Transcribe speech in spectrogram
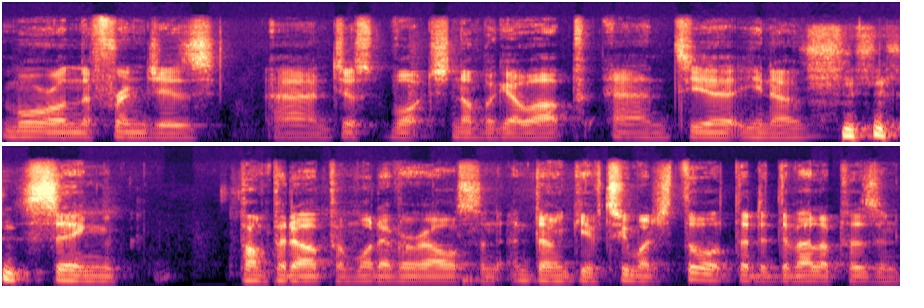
more on the fringes and just watch number go up and you, you know sing pump it up and whatever else and, and don't give too much thought to the developers and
